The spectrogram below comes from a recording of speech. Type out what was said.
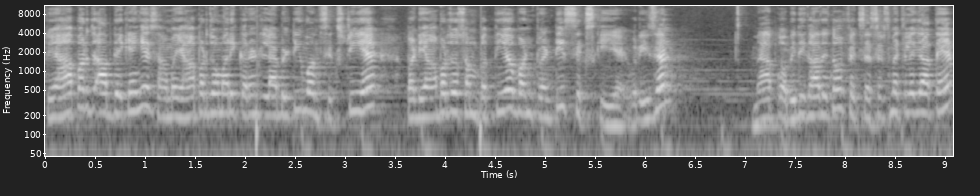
तो यहाँ पर आप देखेंगे यहाँ पर जो हमारी करंट लाइबिलिटी 160 है बट यहाँ पर जो संपत्ति है 126 की है। रीजन मैं आपको अभी दिखा देता हूँ फिक्स एसेट्स में चले जाते हैं।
